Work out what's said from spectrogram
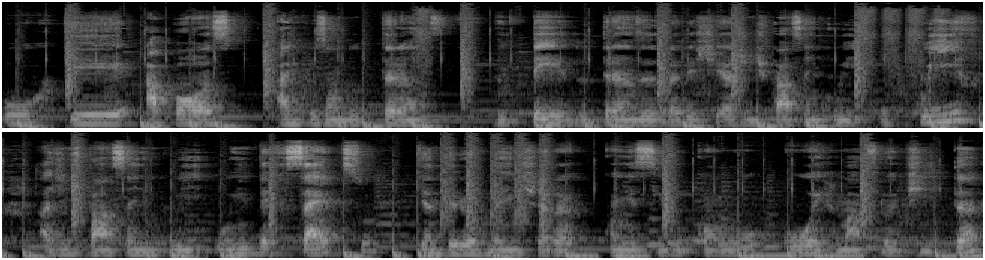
porque após a inclusão do trans, do T, do trans e travesti, a gente passa a incluir o queer, a gente passa a incluir o intersexo, que anteriormente era conhecido como o hermafrodita,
